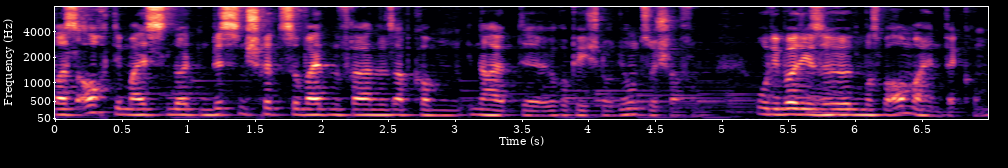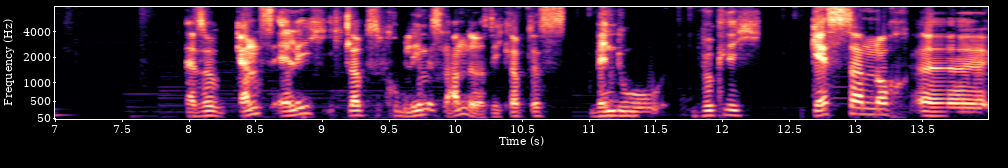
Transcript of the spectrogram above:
war es auch den meisten Leuten ein bisschen Schritt zu weit, ein Freihandelsabkommen innerhalb der Europäischen Union zu schaffen. Und über diese Hürden muss man auch mal hinwegkommen. Also ganz ehrlich, ich glaube, das Problem ist ein anderes. Ich glaube, dass wenn du wirklich gestern noch äh,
